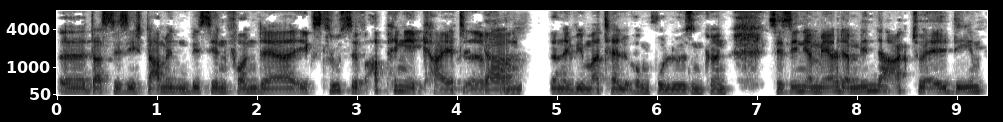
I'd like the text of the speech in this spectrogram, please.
äh, dass sie sich damit ein bisschen von der Exclusive-Abhängigkeit äh, ja. von wie Mattel irgendwo lösen können. Sie sind ja mehr oder minder aktuell dem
